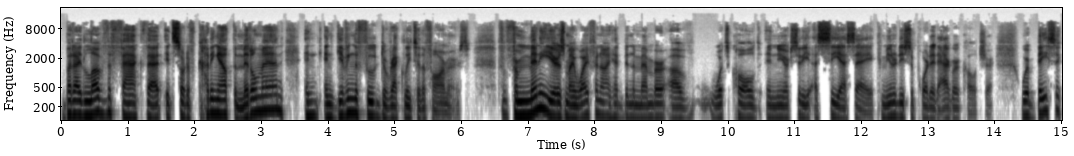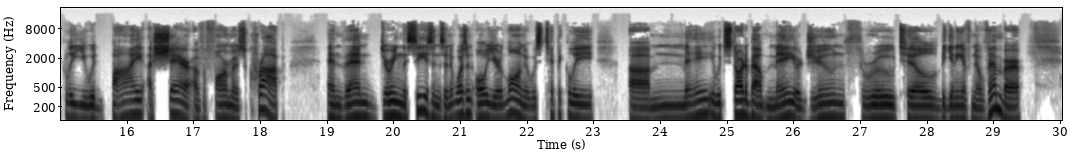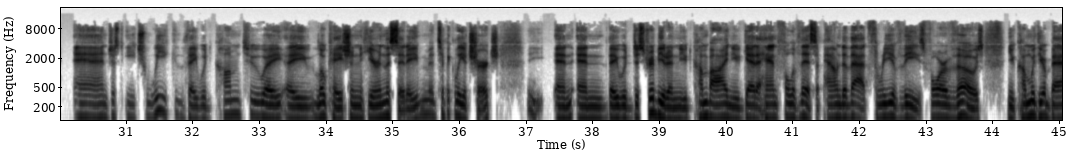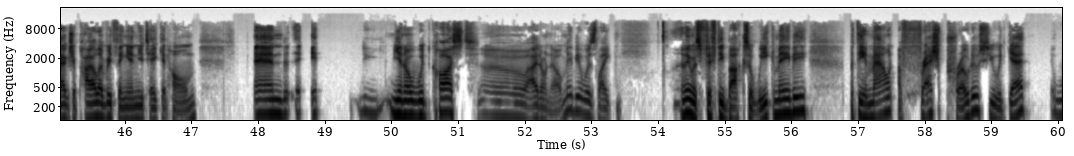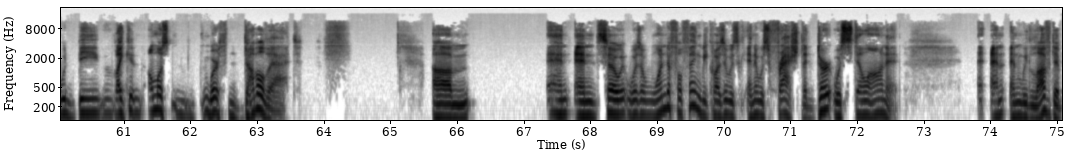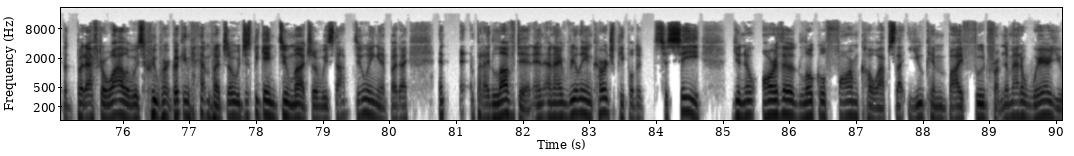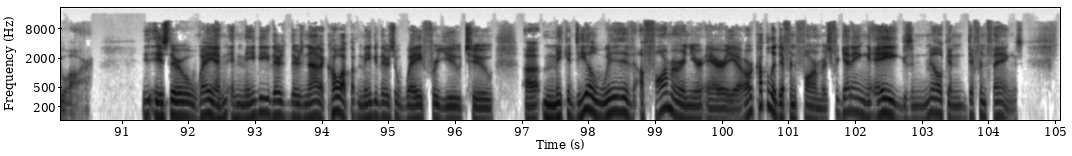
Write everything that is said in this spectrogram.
but I love the fact that it's sort of cutting out the middleman and, and giving the food directly to the farmers. For, for, many years, my wife and I had been the member of what's called in New York City a CSA, Community Supported Agriculture, where basically you would buy a share of a farmer's crop. And then during the seasons, and it wasn't all year long, it was typically um, May, it would start about May or June through till beginning of November and just each week they would come to a, a location here in the city typically a church and and they would distribute and you'd come by and you'd get a handful of this a pound of that three of these four of those. You come with your bags you pile everything in you take it home. And it, you know would cost oh, i don't know maybe it was like i think it was 50 bucks a week maybe. But the amount of fresh produce you would get would be like almost worth double that. Um, and and so it was a wonderful thing because it was and it was fresh. The dirt was still on it, and and we loved it. But but after a while, it was we weren't cooking that much, so it just became too much. So we stopped doing it. But I and but I loved it, and and I really encourage people to to see you know, are the local farm co-ops that you can buy food from, no matter where you are? Is there a way, and, and maybe there's there's not a co-op, but maybe there's a way for you to uh, make a deal with a farmer in your area or a couple of different farmers for getting eggs and milk and different things.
